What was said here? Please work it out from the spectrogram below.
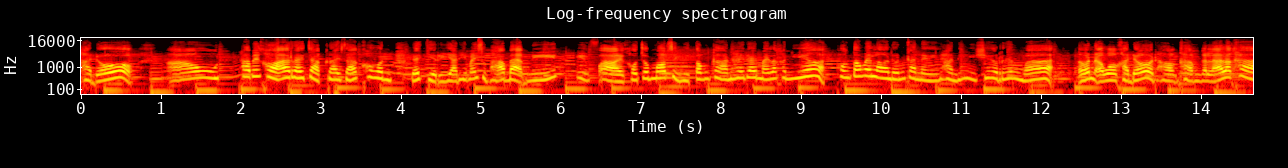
คาโด เอาถ้าไปขออะไรจากใครสักคนด้วยกิริยาที่ไม่สุภาพแบบนี้ อีกฝ่ายเขาจะมอบสิ่งที่ต้องการให้ได้ไหมล่ะคะเนี่ยคงต้องไปรอลุ้นกันในนิทานที่มีชื่อเรื่องว่า ต้นอะโวคาโดทองคำกันแล้วล่ะค่ะ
